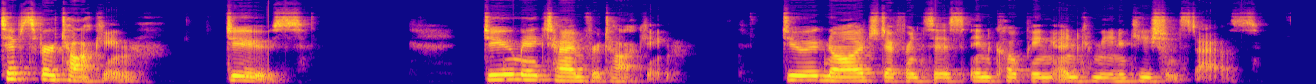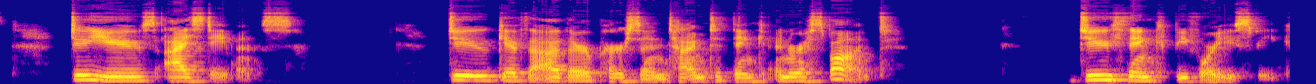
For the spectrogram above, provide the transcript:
Tips for talking. Do's. Do make time for talking. Do acknowledge differences in coping and communication styles. Do use I statements do give the other person time to think and respond. Do think before you speak.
